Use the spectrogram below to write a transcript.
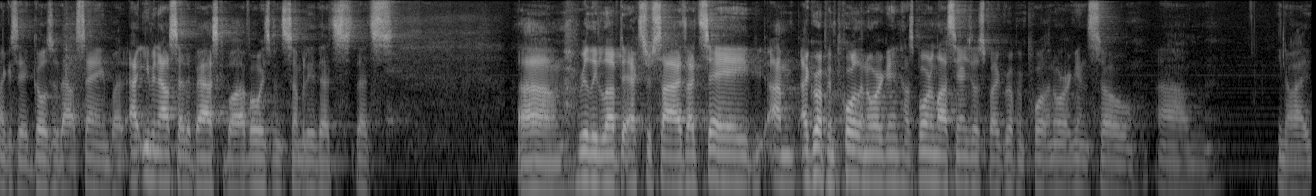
like I say, it goes without saying, but even outside of basketball, I've always been somebody that's, that's um, really loved to exercise. I'd say I'm, i grew up in Portland, Oregon. I was born in Los Angeles, but I grew up in Portland, Oregon. So, um, you know, I,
